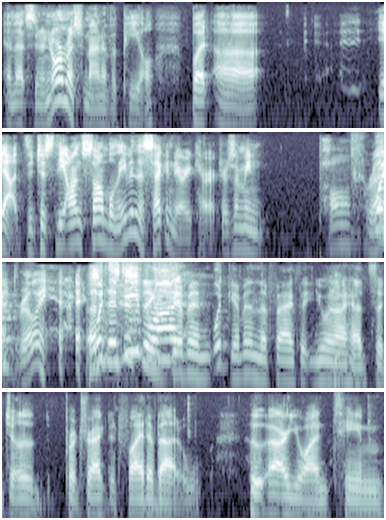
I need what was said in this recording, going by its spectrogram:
and that's an enormous amount of appeal. But uh, yeah, the- just the ensemble and even the secondary characters. I mean, Paul Rudd, Would- really? That's Would Steve interesting, given would- given the fact that you and I had such a protracted fight about who are you on team,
